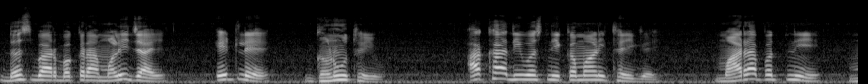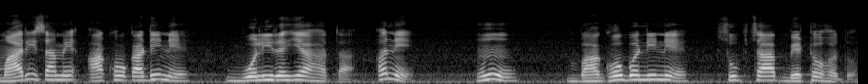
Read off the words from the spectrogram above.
દસ બાર બકરા મળી જાય એટલે ઘણું થયું. આખા દિવસની કમાણી થઈ ગઈ. મારા પત્ની મારી સામે આંખો કાઢીને બોલી રહ્યા હતા અને હું ભાગો બનીને ચૂપચાપ બેઠો હતો.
